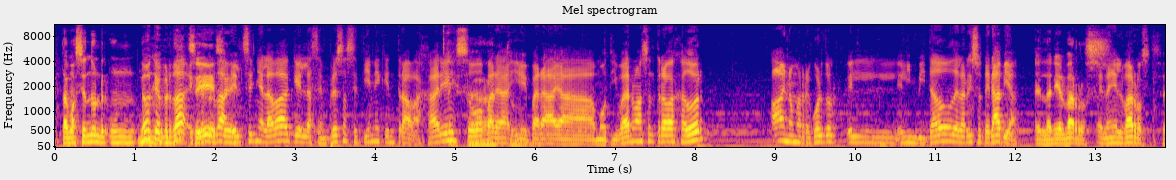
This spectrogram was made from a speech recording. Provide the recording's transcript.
Estamos haciendo un, No, es que es verdad, es, que es verdad. Él señalaba que las empresas se tienen que trabajar esto para, eh, para motivar más al trabajador Ay, no me recuerdo el, invitado de la risoterapia. El Daniel Barros. El Daniel Barros. Sí.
